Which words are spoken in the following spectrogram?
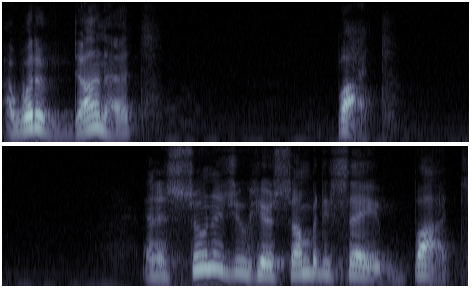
I would have done it, but. And as soon as you hear somebody say, but,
